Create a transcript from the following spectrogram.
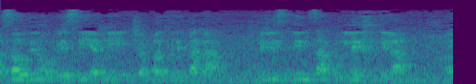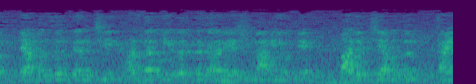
असौद्दीन ओवेसी यांनी शपथ घेताना फिलिस्तीनचा उल्लेख केला. त्याबद्दल त्यांची खासदारकी रद्द करावी अशी मागणी होते. भाजपची याबद्दल काय?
